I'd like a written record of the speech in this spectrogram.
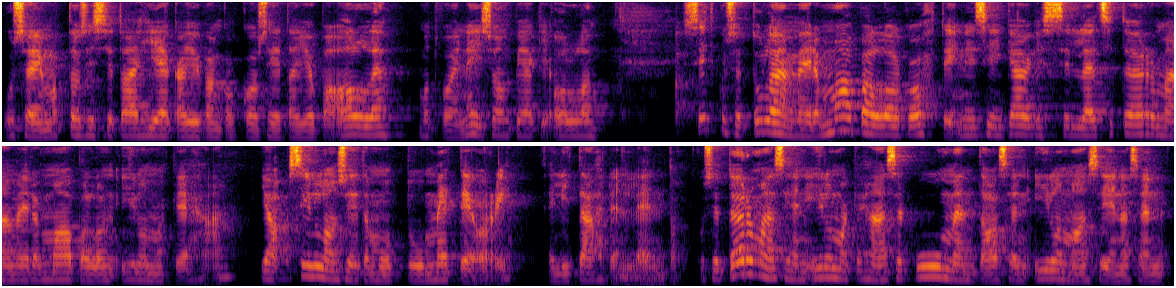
Useimmat on siis jotain hiekajyvän kokoisia tai jopa alle, mutta voi ne isompiakin olla. Sitten kun se tulee meidän maapalloa kohti, niin siinä käykin silleen, että se törmää meidän maapallon ilmakehään. Ja silloin siitä muuttuu meteori, eli tähdenlento. Kun se törmää siihen ilmakehään, se kuumentaa sen ilman siinä sen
